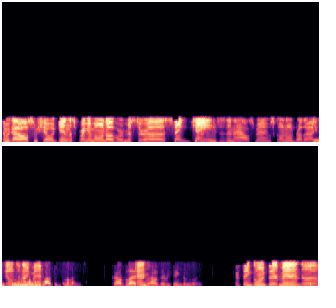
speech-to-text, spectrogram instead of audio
And we got an awesome show again. Let's bring him on over. Mr. Uh, St. James is in the house, man. What's going on, brother? How you What's feeling tonight, on? man? How's it going? God bless And- you. How's everything going? Everything going good, man. Uh,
